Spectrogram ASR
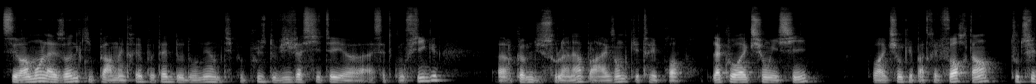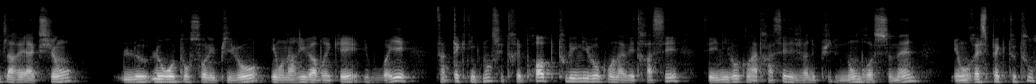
c'est vraiment la zone qui permettrait peut-être de donner un petit peu plus de vivacité euh, à cette config, euh, comme du Solana par exemple, qui est très propre. La correction ici, correction qui n'est pas très forte, hein. tout de suite la réaction, le, le, retour sur les pivots, et on arrive à breaker, et vous voyez, Enfin, techniquement, c'est très propre. Tous les niveaux qu'on avait tracés, c'est les niveaux qu'on a tracés déjà depuis de nombreuses semaines et on respecte tout.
